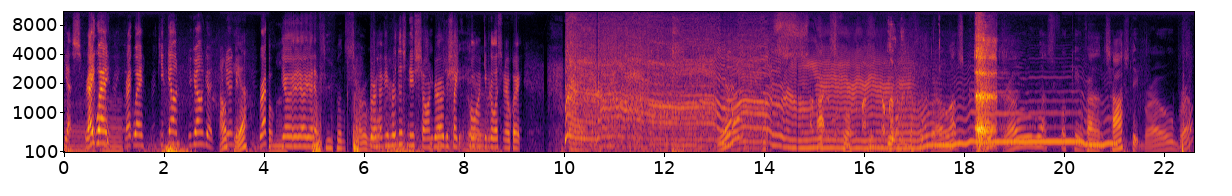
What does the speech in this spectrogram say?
Yes, Uh, right way, uh, right way. Keep going. You're going good. You're Out doing here? good. Right. Yo, yo, yo, yo. This one's terrible. Bro, have you heard this new song, You bro? Just like, shit hold on, give it a listen real quick. Yeah? That's, that's fucking wonderful, bro. That's great, bro. That's fucking fantastic, bro. Bro.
